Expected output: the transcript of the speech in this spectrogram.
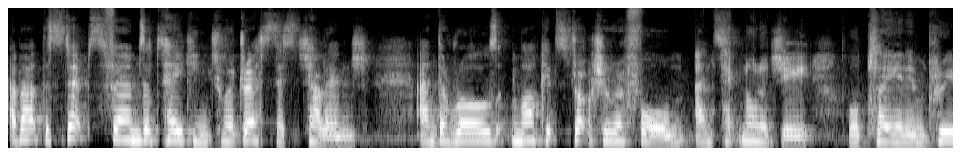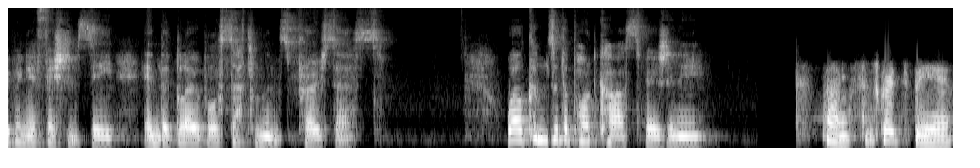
about the steps firms are taking to address this challenge and the roles market structure reform and technology will play in improving efficiency in the global settlements process. Welcome to the podcast, Virginie. Thanks, it's great to be here.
